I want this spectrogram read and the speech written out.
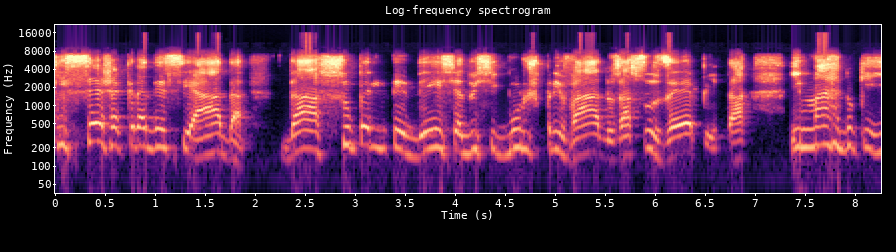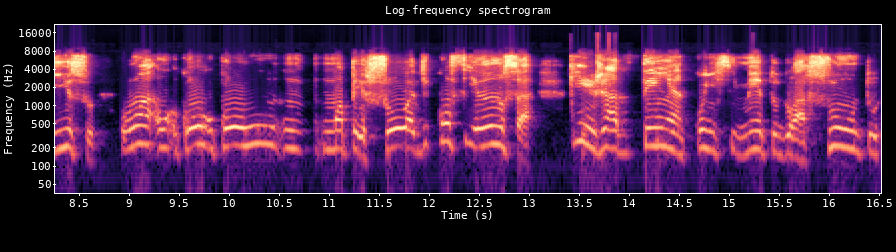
que seja credenciada da Superintendência dos Seguros Privados, a SUSEP, tá? E mais do que isso, uma, um, com, com um, uma pessoa de confiança, que já tenha conhecimento do assunto,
